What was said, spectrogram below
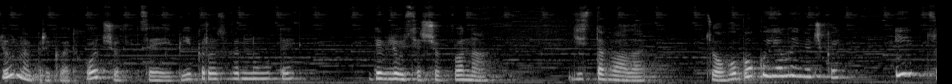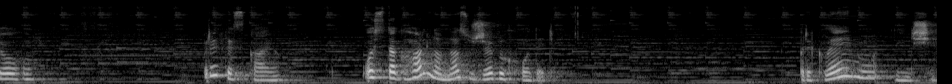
Цю, наприклад, хочу в цей бік розвернути. Дивлюся, щоб вона діставала цього боку ялиночки і цього. Притискаю. Ось так гарно в нас вже виходить. Приклеїмо інші.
